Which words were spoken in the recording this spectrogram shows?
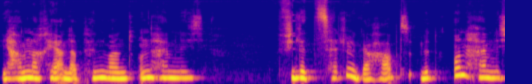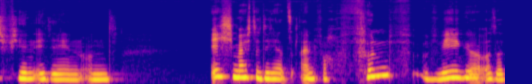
wir haben nachher an der Pinnwand unheimlich viele Zettel gehabt mit unheimlich vielen Ideen und ich möchte dir jetzt einfach fünf Wege oder,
